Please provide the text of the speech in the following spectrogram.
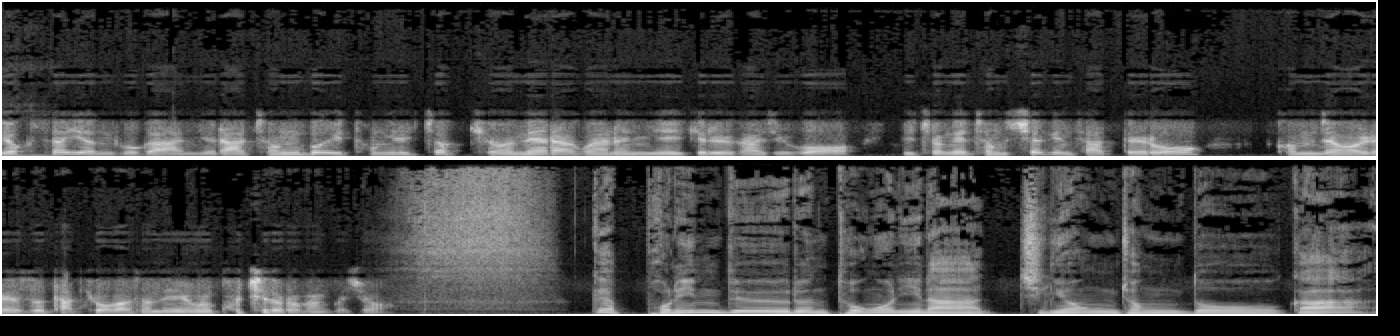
역사 연구가 아니라 정부의 통일적 견해라고 하는 얘기를 가지고 일종의 정치적인 잣대로 검증을 해서 다 교과서 내용을 고치도록 한 거죠. 그러니까 본인들은 동원이나 징용 정도가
